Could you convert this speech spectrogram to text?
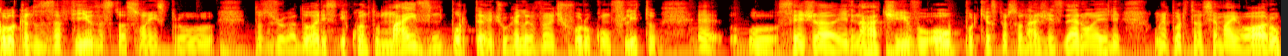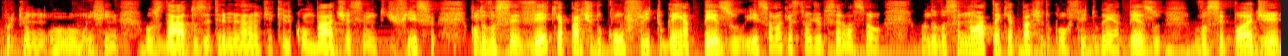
colocando os desafios, as situações para os jogadores, e quanto mais importante ou relevante for o conflito, é, o, seja ele narrativo, ou porque os personagens deram a ele uma importância maior, ou porque, um, um, enfim, os dados determinaram que aquele combate ia ser muito difícil, quando você vê que a parte do conflito ganha peso, isso é uma questão de observação. Quando você nota que a parte do conflito ganha peso, você pode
